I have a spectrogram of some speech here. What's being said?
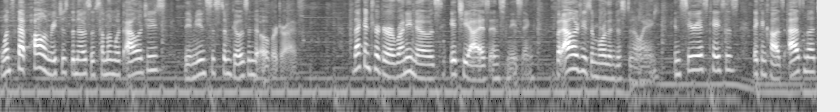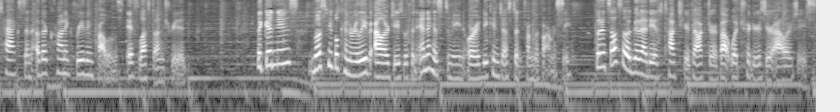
Once that pollen reaches the nose of someone with allergies, the immune system goes into overdrive. That can trigger a runny nose, itchy eyes, and sneezing. But allergies are more than just annoying. In serious cases, they can cause asthma attacks and other chronic breathing problems if left untreated. The good news, most people can relieve allergies with an antihistamine or a decongestant from the pharmacy. But it's also a good idea to talk to your doctor about what triggers your allergies.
